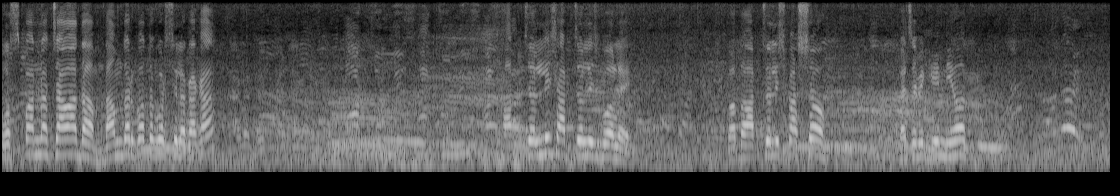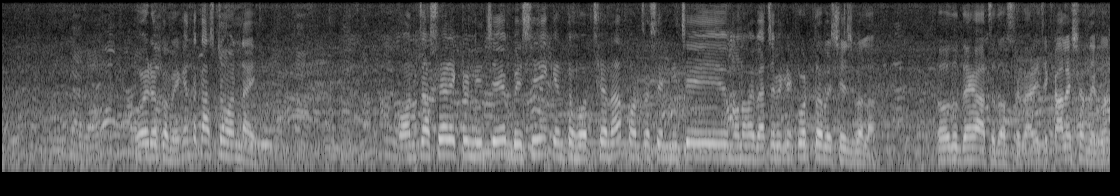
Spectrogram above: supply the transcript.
পঁচপান্ন চাওয়া দাম। দাম দর কত করছিল কাকা? সাতচল্লিশ, আটচল্লিশ বলে। কত? আটচল্লিশ, পাঁচশো? বেচা বিক্রি নিয়ত? ওই রকমই কিন্তু কাস্টমার নাই। পঞ্চাশের একটু নিচে বেশি, কিন্তু হচ্ছে না। পঞ্চাশের নিচে মনে হয় বেচা বিক্রি করতে হবে শেষবেলা। তো তো দেখা যাচ্ছে দর্শক, আর এই যে কালেকশন দেখুন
